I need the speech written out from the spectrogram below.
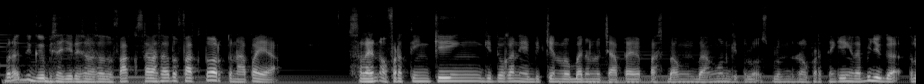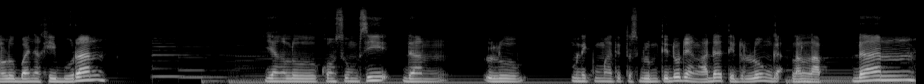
Sebenarnya juga bisa jadi salah satu faktor salah satu faktor kenapa ya selain overthinking gitu kan ya bikin lo badan lo capek pas bangun-bangun gitu lo sebelum overthinking tapi juga terlalu banyak hiburan yang lo konsumsi dan lo menikmati itu sebelum tidur yang ada tidur lo nggak lelap. Dan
